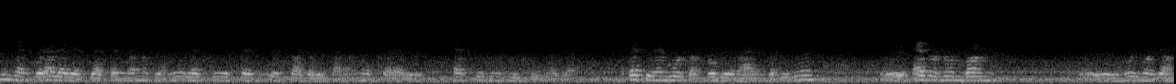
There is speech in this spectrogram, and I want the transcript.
mindenkor eleget kell tenni annak, hogy a mérlegkényszer 5%-ának megfelelő eszközünk likvid legyen. Hát egyszerűen voltak problémáink az idén, ez azonban, hogy mondjam,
